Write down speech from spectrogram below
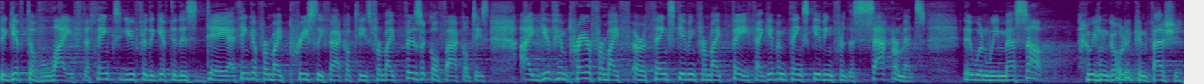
The gift of life, the thank you for the gift of this day. I thank Him for my priestly faculties, for my physical faculties. I give Him prayer for my, or thanksgiving for my faith. I give Him thanksgiving for the sacraments that when we mess up, we can go to confession.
